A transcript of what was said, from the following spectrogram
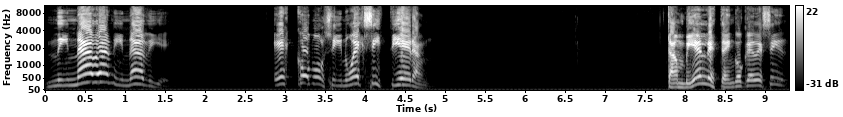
Ni nada ni nadie. Es como si no existieran. También les tengo que decir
